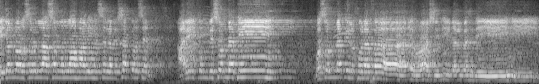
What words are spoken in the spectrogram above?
এই জন্য রাসূলুল্লাহ সাল্লাল্লাহু আলাইহি ওয়াসাল্লাম ইরশাদ করেছেন, আলাইকুম বিসুন্নতি ওয়া সুন্নাতিল খুলাফা'ির রাশিদিন আল মাহদিয়িন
